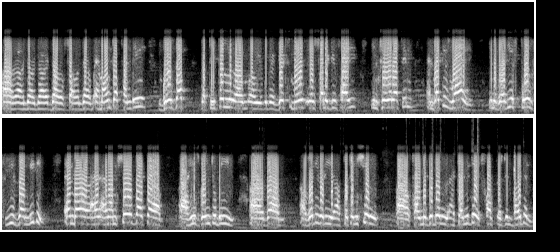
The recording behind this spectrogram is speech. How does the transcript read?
uh, the, the, the, the amount of funding goes up, the people um, uh, gets more solidified in favor of him, and that is why in various polls he is uh, leading. And, uh, and I'm sure that uh, uh, he going to be the very, very potential formidable candidate for President Biden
